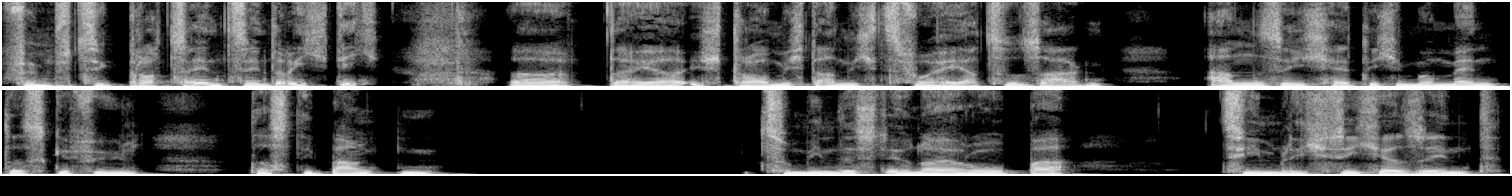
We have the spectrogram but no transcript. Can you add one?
50 Prozent sind richtig. Äh, daher, ich traue mich da nichts vorherzusagen. An sich hätte ich im Moment das Gefühl, dass die Banken zumindest in Europa ziemlich sicher sind.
